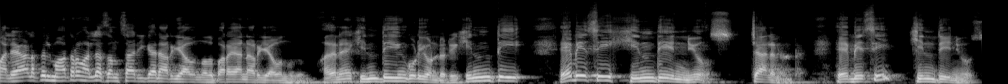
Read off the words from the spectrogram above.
മലയാളത്തിൽ മാത്രമല്ല സംസാരിക്കാൻ അറിയാവുന്നത് പറയാൻ അറിയാവുന്നതും. അതിനെ ഹിന്ദിയും കൂടി ഉണ്ടൊരു Hindi A B C Hindi news ചാനലുണ്ട്. A B C Hindi news.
